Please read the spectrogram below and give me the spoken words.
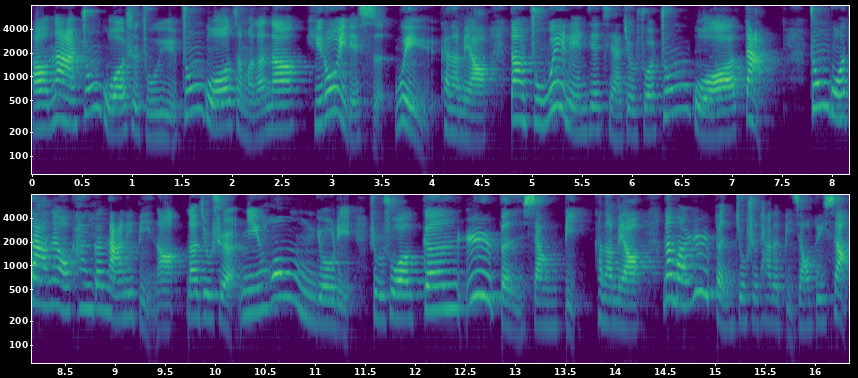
好，那中国是主语，中国怎么了呢？Hiroi des 谓语，看到没有？那主谓连接起来就是说中国大， 中国大，那要看跟哪里比呢？那就是日本有理，是不是说跟日本相比？看到没有？那么日本就是它的比较对象，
